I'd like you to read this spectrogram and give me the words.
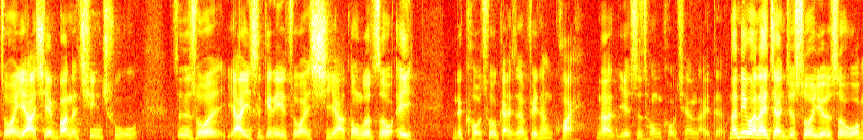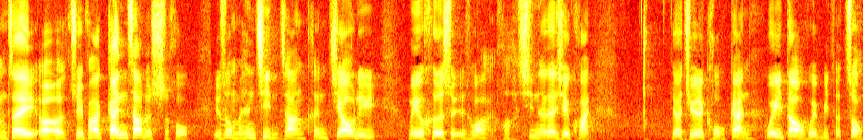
做完牙线棒的清除，甚至说牙医师给你做完洗牙动作之后，哎，你的口臭改善非常快，那也是从口腔来的。那另外来讲，就是说有的时候我们在呃嘴巴干燥的时候，有时候我们很紧张、很焦虑，没有喝水的话，哇，新陈代谢快，要觉得口干，味道会比较重。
